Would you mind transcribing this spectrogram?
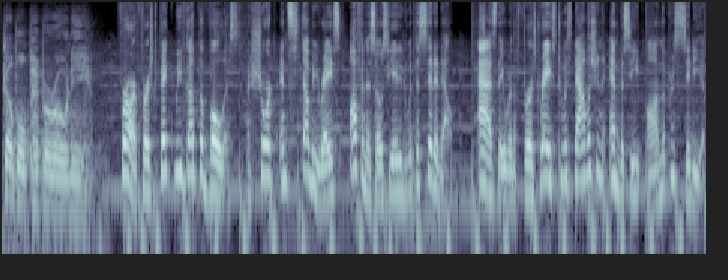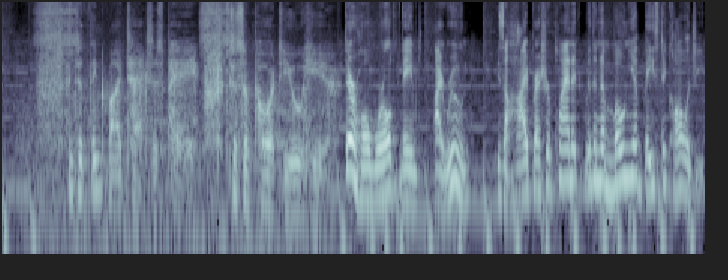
Double pepperoni. For our first pick, we've got the Volus, a short and stubby race often associated with the Citadel, as they were the first race to establish an embassy on the Presidium. And to think my taxes pay to support you here. Their homeworld, named Irune, is a high pressure planet with an ammonia based ecology.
